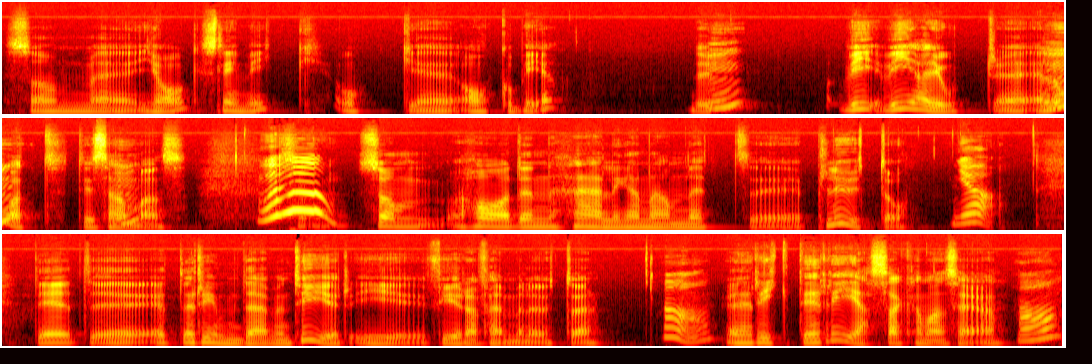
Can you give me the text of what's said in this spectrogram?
som eh, jag, Slimvik och eh, AKB, du, Mm. vi, vi har gjort eh, en Mm. låt tillsammans Woho! som har den härliga namnet eh, Pluto. Ja. Det är ett, eh, ett rymdäventyr i 4-5 minuter. Ja. En riktig resa kan man säga. ja.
